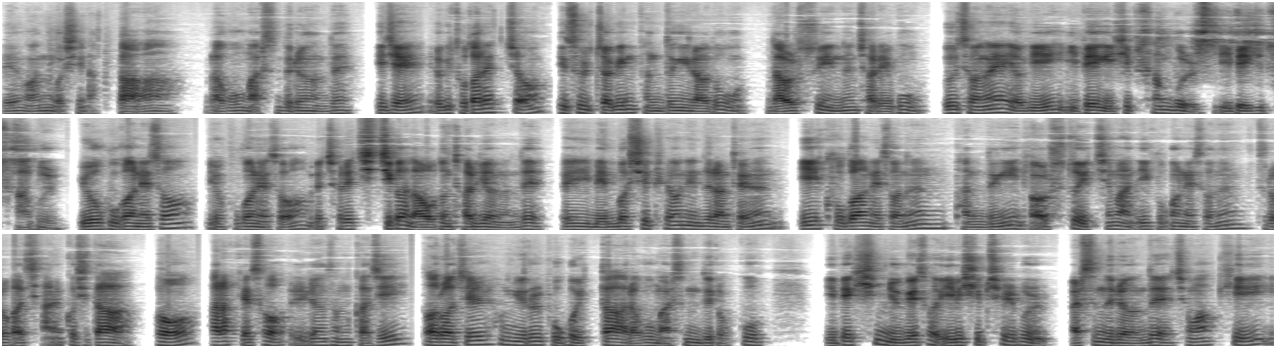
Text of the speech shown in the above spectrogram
대응하는 것이 낫다. 라고 말씀드렸는데 이제 여기 도달했죠? 기술적인 반등이라도 나올 수 있는 자리고 그 전에 여기 223불 224불 이 구간에서 이 구간에서 몇 차례 지지가 나오던 자리였는데 저희 멤버십 회원님들한테는 이 구간에서는 반등이 나올 수도 있지만 이 구간에서는 들어가지 않을 것이다. 더 하락해서 1년선까지 떨어질 확률을 보고 있다 라고 말씀드렸고 216에서 217불 말씀드렸는데 정확히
